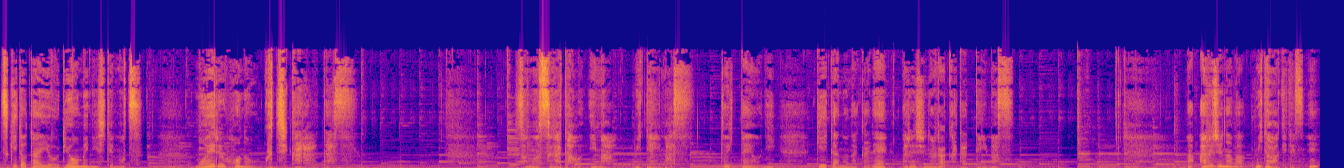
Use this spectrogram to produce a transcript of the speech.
月と太陽を両目にして持つ。燃える炎を口から出す。その姿を今見ています。といったようにギータの中でアルジュナが語っています、まあ、アルジュナは見たわけですね。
